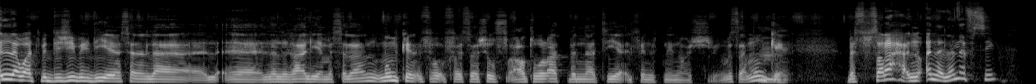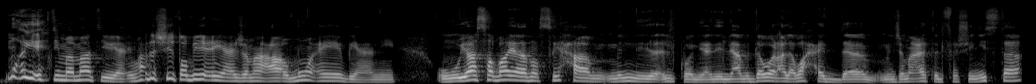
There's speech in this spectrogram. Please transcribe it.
إلا وقت بدي أجيب هدية مثلا ل- للغالية مثلا. ممكن مثلا أشوف عطورات بناتية 2022 مثلا ممكن. بس بصراحة إنه أنا لنفسي مو هي اهتماماتي يعني وهذا الشيء طبيعي يا جماعة ومو عيب يعني. ويا صبايا نصيحة مني لكم يعني اللي عم تدور على واحد آه، من جماعة الفاشينيستا.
